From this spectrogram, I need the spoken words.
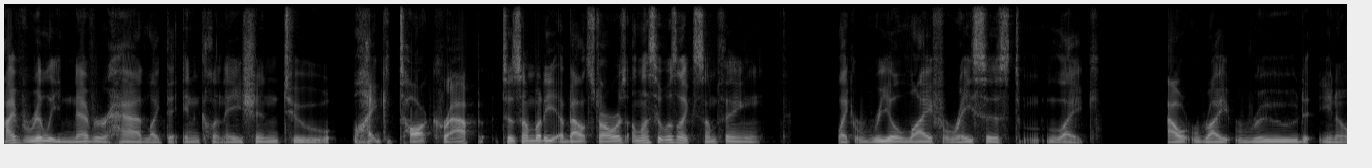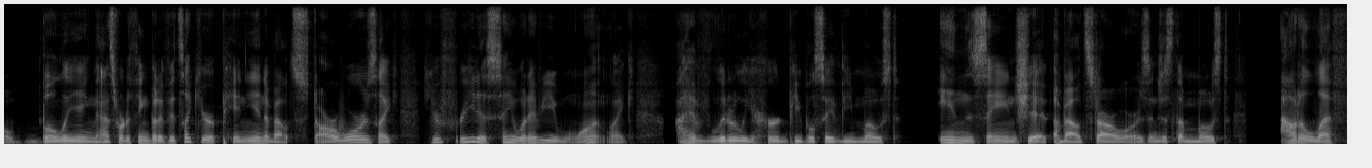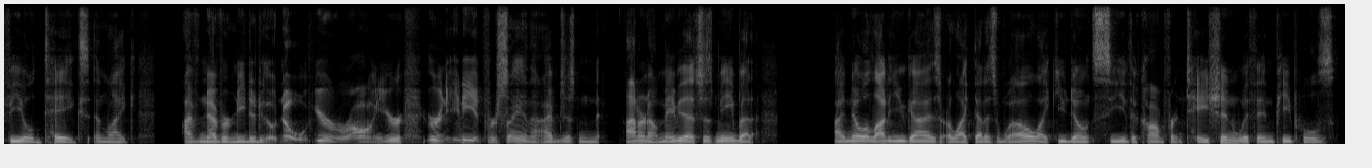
I've really never had like the inclination to like talk crap to somebody about Star Wars unless it was like something like real life racist, like outright rude, you know, bullying, that sort of thing. But if it's like your opinion about Star Wars, like you're free to say whatever you want. Like I have literally heard people say the most insane shit about Star Wars and just the most out of left field takes and like I've never needed to go, no, you're wrong. You're you're an idiot for saying that. I've just I don't know, maybe that's just me, but I know a lot of you guys are like that as well. Like you don't see the confrontation within people's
